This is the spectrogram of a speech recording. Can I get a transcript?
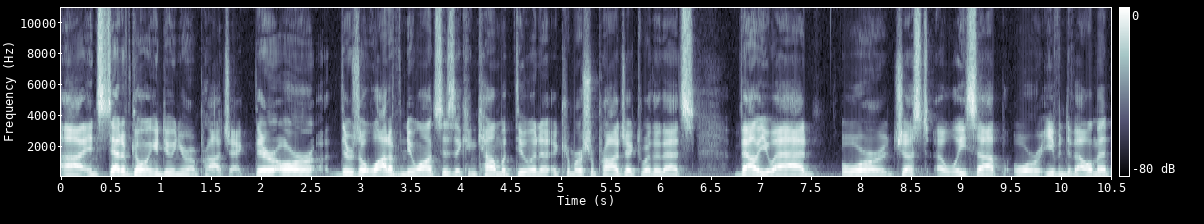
Uh, instead of going and doing your own project, there are there's a lot of nuances that can come with doing a, a commercial project, whether that's value add or just a lease up or even development.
